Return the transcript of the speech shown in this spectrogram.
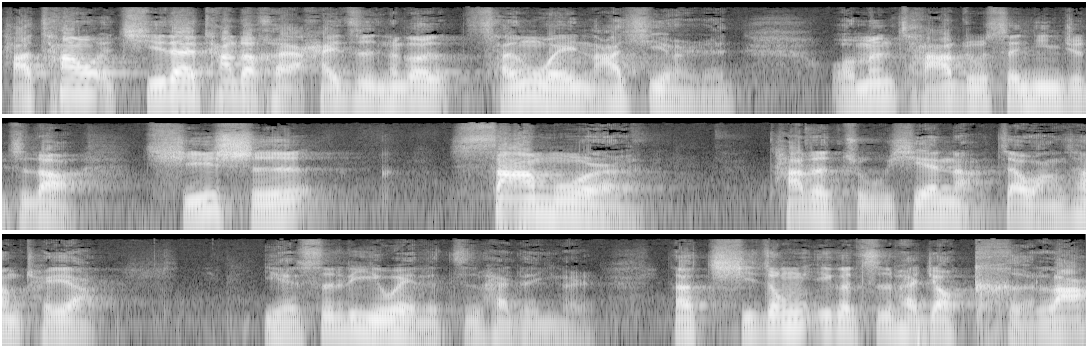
他他期待他的孩孩子能够成为拿西尔人。我们查读圣经就知道，其实沙姆尔他的祖先呐，在往上推啊，也是立位的支派的一个人。那其中一个支派叫可拉，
